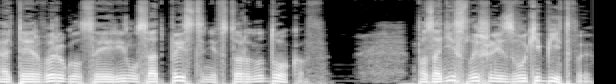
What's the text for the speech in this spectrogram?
Альтаир выругался и ринулся от пристани в сторону доков. Позади слышались звуки битвы.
